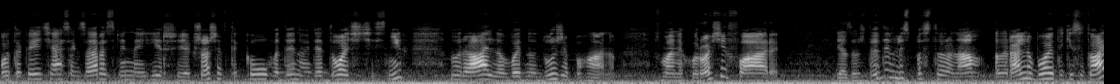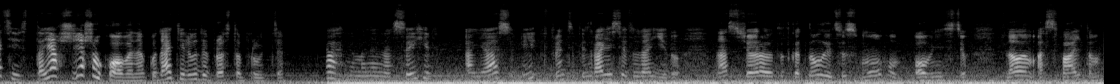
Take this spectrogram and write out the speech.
У такий час, як зараз, він найгірший. Якщо ще в таку годину йде дощ чи сніг, ну реально видно дуже погано. В мене хороші фари. Я завжди дивлюсь по сторонам, але реально бувають такі ситуації. Та я, я шокована, куди ті люди просто пруться. Тягне мене на сихів, а я собі, в принципі, з радістю туди їду. Нас вчора тут катнули цю смугу повністю новим асфальтом.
